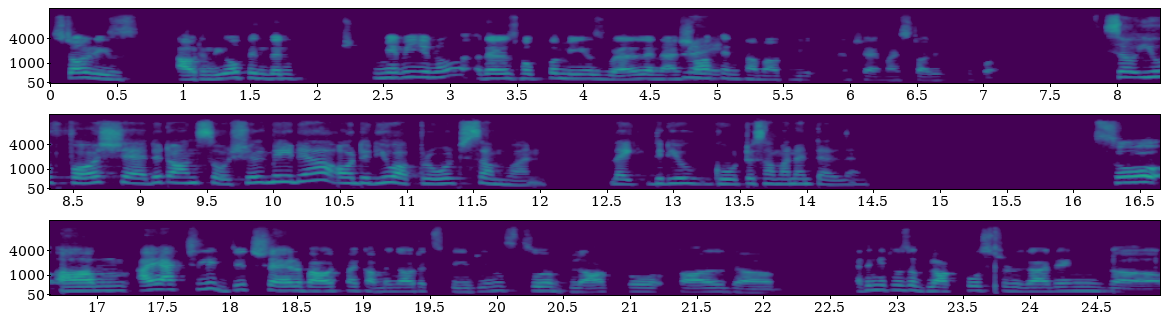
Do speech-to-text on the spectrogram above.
stories out in the open, then maybe you know there is hope for me as well, and I sure right. can come out in the open and share my story with the world. So you first shared it on social media, or did you approach someone? Like, did you go to someone and tell them? So um, I actually did share about my coming out experience through a blog co- called. Uh, I think it was a blog post regarding uh,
